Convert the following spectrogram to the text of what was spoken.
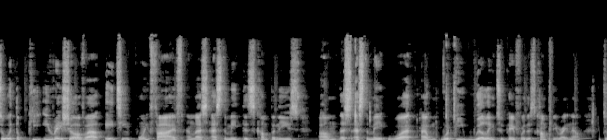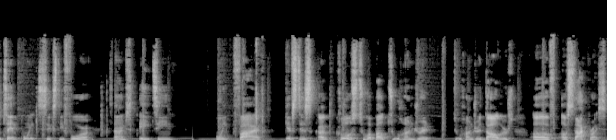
So with the PE ratio of about 18.5, and let's estimate this company's um, let's estimate what I would be willing to pay for this company right now. So 10.64 times 18.5 gives this a close to about 200 $200 of, of stock price.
